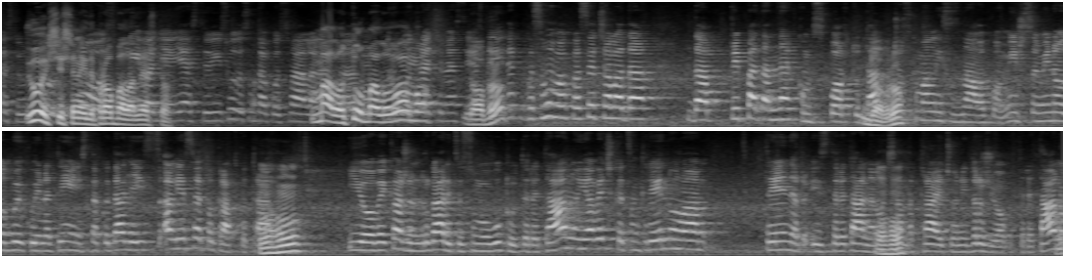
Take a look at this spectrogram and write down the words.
jeste u I uvek školi, si se negde probala nešto. Jeste, i svuda sam tako osvajala. Malo tu, malo mesto, Dobro. I nekako sam uvek osjećala da, da pripadam nekom sportu, Dobro. takmičarskom, ali nisam znala kom. Išla sam i na odbojku i na tenis, tako dalje, ali je sve to kratko trajalo. Mhm. I ovaj, kažem, drugarice su me uvukli u teretanu i ja već kad sam krenula, trener iz teretana, Aleksandar Krajić, on i drži ovu teretanu.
